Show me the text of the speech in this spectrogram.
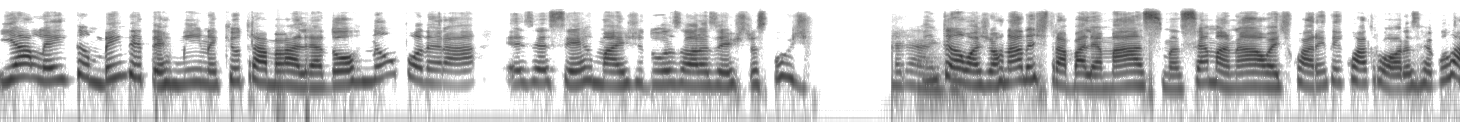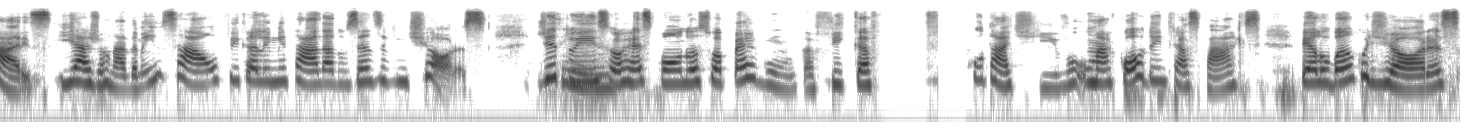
E a lei também determina que o trabalhador não poderá exercer mais de duas horas extras por dia. Então, a jornada de trabalho máxima semanal é de 44 horas regulares e a jornada mensal fica limitada a 220 horas. Dito Sim. isso, eu respondo a sua pergunta. Fica facultativo um acordo entre as partes pelo banco de horas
